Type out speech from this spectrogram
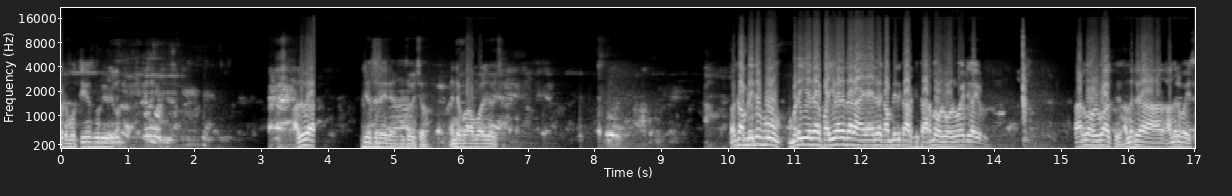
പോട്ടെ മുത്തിയ സൂര്യ അത് ഇജ്ജ് ചോദിച്ചോ. എന്റെ ഫാം പോലെ ചോദിച്ചോ. അത് കംപ്ലീറ്റ് പോവും. ഇവിടെ ചെയ്ത പയ്യവനെ തന്നെ അതിനെ കംപ്ലീറ്റ് കറക്കി. കറന്ന് ഒഴി ഒഴിവായിട്ട് കൈ കൊടുക്കും കറന്ന് ഒഴിവാക്ക്. എന്നിട്ട് അന്നൊരു പൈസ.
